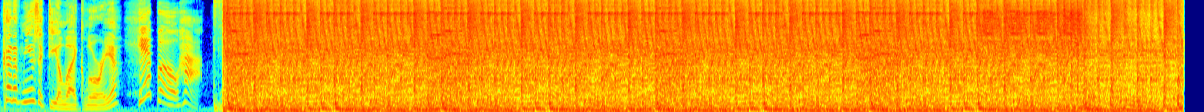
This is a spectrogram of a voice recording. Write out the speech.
What kind of music do you like, Gloria? Hippo hop.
